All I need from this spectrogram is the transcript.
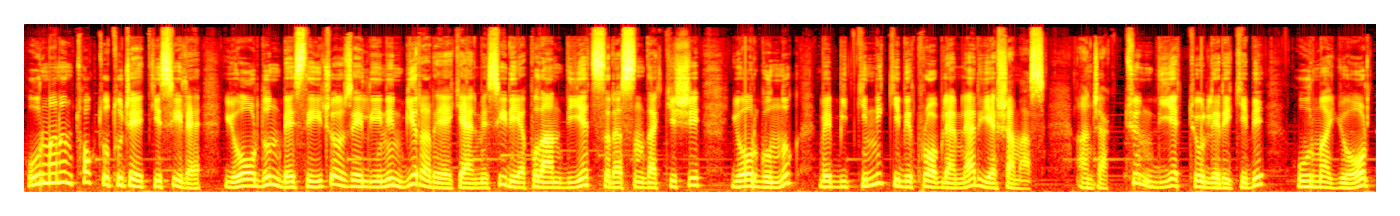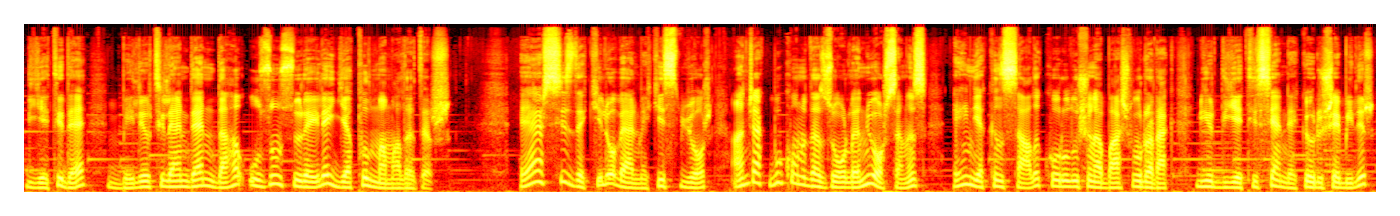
Hurmanın tok tutucu etkisiyle yoğurdun besleyici özelliğinin bir araya gelmesiyle yapılan diyet sırasında kişi yorgunluk ve bitkinlik gibi problemler yaşamaz. Ancak tüm diyet türleri gibi hurma yoğurt diyeti de belirtilenden daha uzun süreyle yapılmamalıdır. Eğer siz de kilo vermek istiyor ancak bu konuda zorlanıyorsanız en yakın sağlık kuruluşuna başvurarak bir diyetisyenle görüşebilir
